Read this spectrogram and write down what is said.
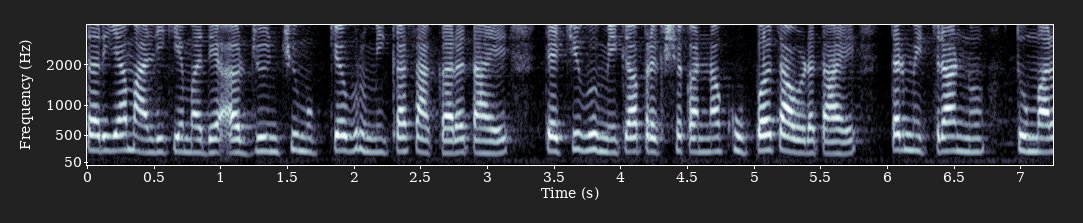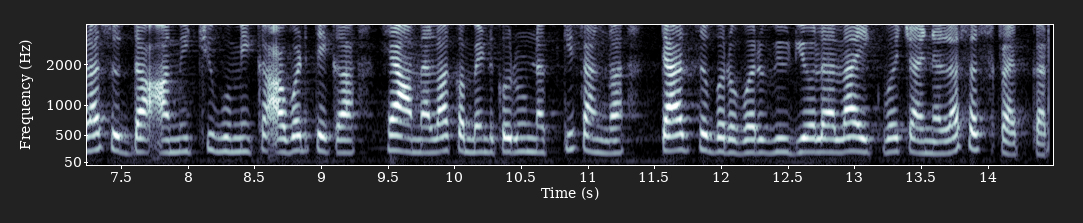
तर या मालिकेमध्ये अर्जुनची मुख्य भूमिका साकारत आहे. त्याची भूमिका प्रेक्षकांना खूपच आवडत आहे. तर मित्रांनो तुम्हालासुद्धा आमितची भूमिका आवडते का हे आम्हाला कमेंट करून नक्की सांगा. त्याचबरोबर व्हिडिओला लाईक व चॅनलला सबस्क्राईब करा.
